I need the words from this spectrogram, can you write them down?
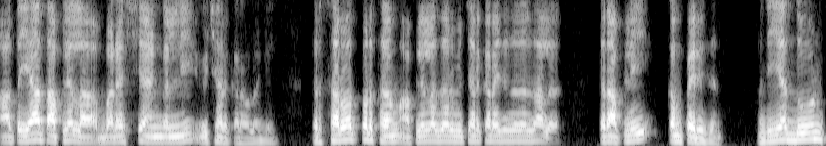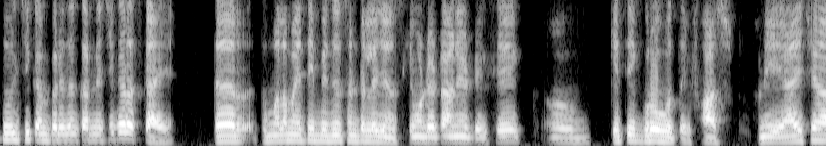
आता यात आपल्याला बऱ्याचशा अँगलनी विचार करावा लागेल. तर सर्वात प्रथम आपल्याला जर विचार करायचं जर झालं तर आपली कंपॅरिझन म्हणजे या दोन टूलची कंपॅरिझन करण्याची गरज काय तर तुम्हाला माहिती आहे बिझनेस इंटेलिजन्स किंवा डेटा अनालिटिक्स हे किती ग्रो होत आहे फास्ट आणि एआयच्या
